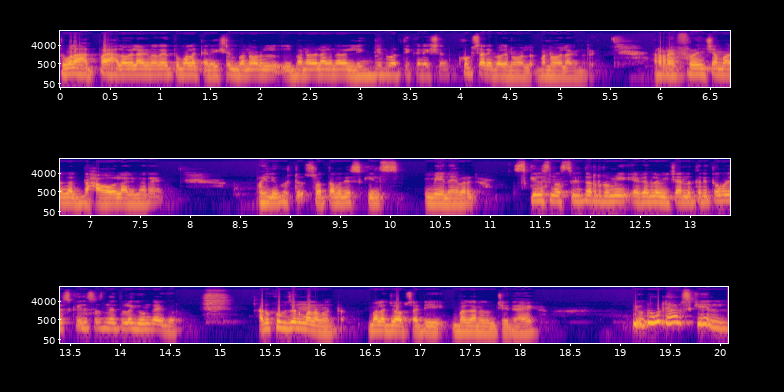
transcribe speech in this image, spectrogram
तुम्हाला हातपाय हलवावे लागणार आहे तुम्हाला कनेक्शन बनवावं बनावे लागणार आहे लिंकडिन वरती कनेक्शन खूप सारे बनवावं बनवावे लागणार आहे. रेफरन्सच्या मागं धावावं लागणार आहे. पहिली गोष्ट स्वतःमध्ये स्किल्स मेन आहे बरं का. स्किल्स नसतील तर तुम्ही एखाद्याला विचारलं तरी तो म्हणजे स्किल्सच नाही तुला घेऊन काय करू? आता खूप जण मला म्हणतात मला जॉबसाठी बघा ना तुमच्या इथे आहे का? You don't have skill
